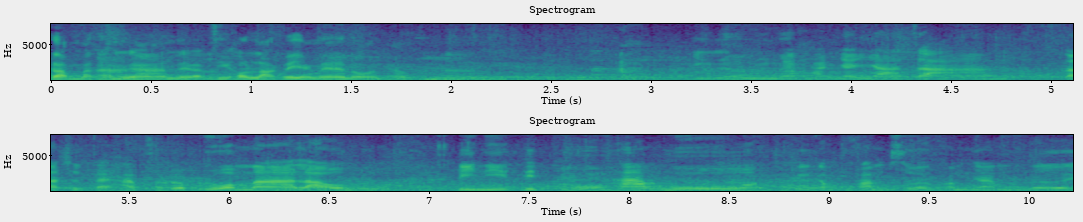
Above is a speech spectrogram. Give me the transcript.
กลับมาทำงานในแบบที่เขารักได้อย่างแน่นอนครับ อีกเรื่องหนึงนะคะย่าย่าจ๋าล่าสุดแฟนคลับเขารวบรวมมาเราปีนี้ติดโพลห้าโพลเกี่ยวกับความสวยความงามหมดเลย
